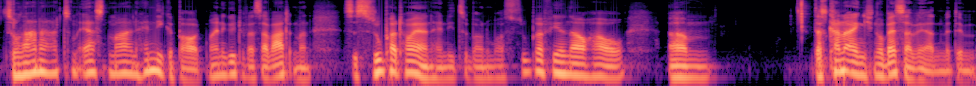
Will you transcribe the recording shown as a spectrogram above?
Solana hat zum ersten Mal ein Handy gebaut. Meine Güte, was erwartet man? Es ist super teuer, ein Handy zu bauen. Du brauchst super viel Know-how. Ähm, das kann eigentlich nur besser werden mit, dem,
